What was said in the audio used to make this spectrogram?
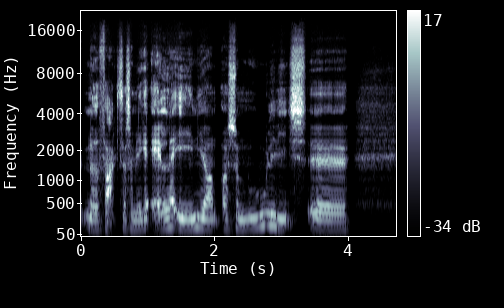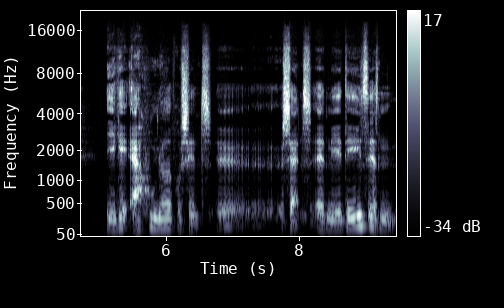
noget fakta, som ikke alle er enige om, og som muligvis øh, ikke er 100% øh, sandt. Øh, det eneste, jeg sådan,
